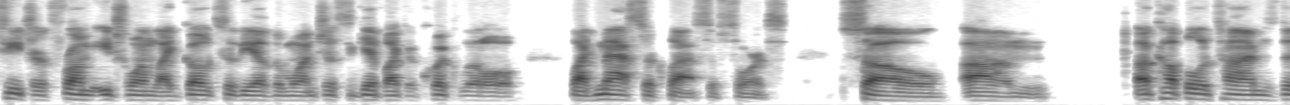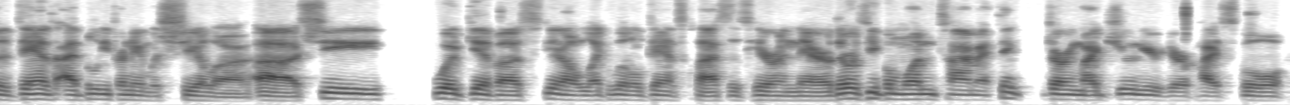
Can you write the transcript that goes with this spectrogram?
teachers from each one like go to the other one just to give like a quick little like master class of sorts. So, um, a couple of times the dance, I believe her name was Sheila. Uh, she would give us, you know, like little dance classes here and there. There was even one time, I think during my junior year of high school,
